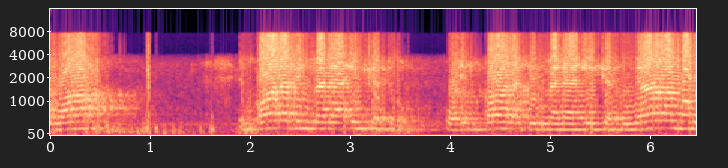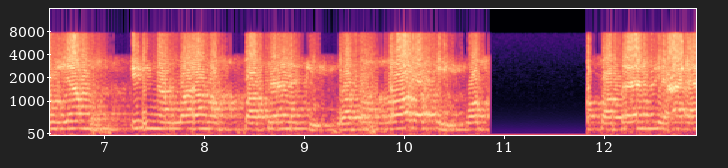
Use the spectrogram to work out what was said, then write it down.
الله قالت الملائكة وإذ قالت الملائكة يا مريم إن الله اصطفاك وطهرك واصطفاك على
